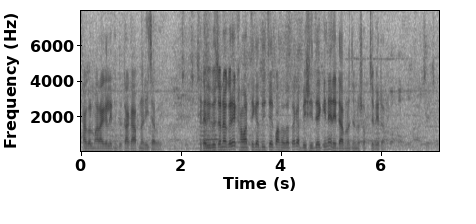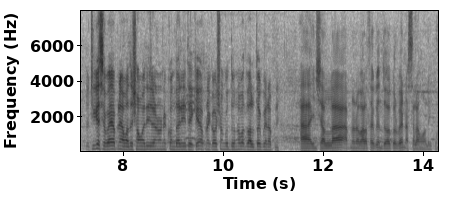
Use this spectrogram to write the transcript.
ছাগল মারা গেলে কিন্তু টাকা আপনারই যাবে সেটা বিবেচনা করে খামার থেকে দুই চার পাঁচ হাজার টাকা বেশি দিয়ে কিনেন এটা আপনার জন্য সবচেয়ে বেটার তো ঠিক আছে ভাই, আপনি আমাদের সময় দিলেন অনেকক্ষণ দাঁড়িয়ে থেকে। আপনাকে অসংখ্য ধন্যবাদ, ভালো থাকবেন আপনি। হ্যাঁ ইনশাল্লাহ আপনারা ভালো থাকবেন, দোয়া করবেন। আসসালামু আলাইকুম।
